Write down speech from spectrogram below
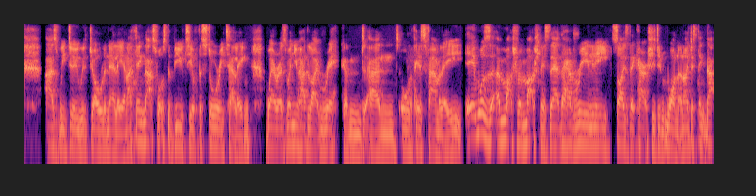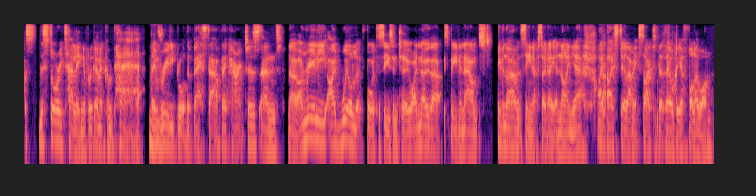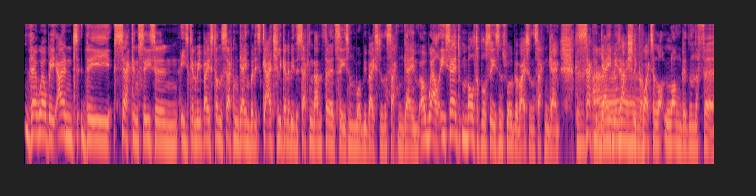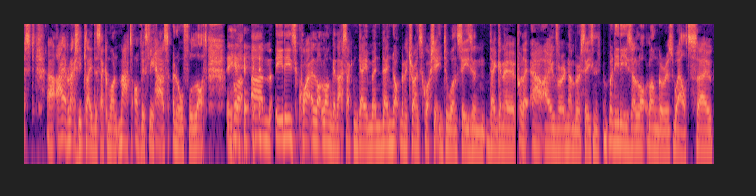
as we do with Joel and Ellie. And I think that's what's the beauty of the storytelling. Whereas when you had like Rick and and all of his family, it was a much of a muchness there. They had really of their characters you didn't want. And I just think that's the storytelling. If we're going to compare, they've mm-hmm. really brought the best out of their characters. And no, I'm really, I will look forward to season two. I know that it's been announced, even though I haven't seen episode eight and nine yet. I, I still am excited that there'll be a follow on. There will be, and the second season is going to be based on the second game, but it's actually going to be the second and third season will be based on the second game. Oh, well, he said multiple seasons will be based on the second game because the second game is actually quite a lot longer than the first. Uh, I haven't actually played the second one. Matt obviously has an awful lot, but um, it is quite a lot longer that second game, and they're not going to try and squash it into one season. They're going to pull it out over a number of seasons, but it is a lot longer as well. So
